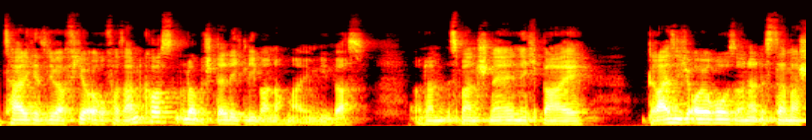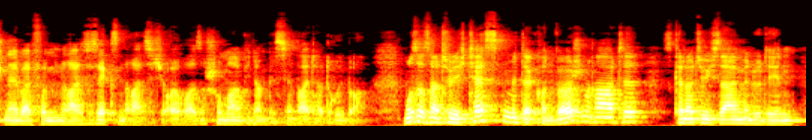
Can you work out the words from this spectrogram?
zahle ich jetzt lieber 4 Euro Versandkosten oder bestelle ich lieber nochmal irgendwie was? Und dann ist man schnell nicht bei 30 Euro, sondern ist dann mal schnell bei 35, 36 Euro. Also schon mal wieder ein bisschen weiter drüber. Muss das natürlich testen mit der Conversion-Rate. Es kann natürlich sein, wenn du den,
